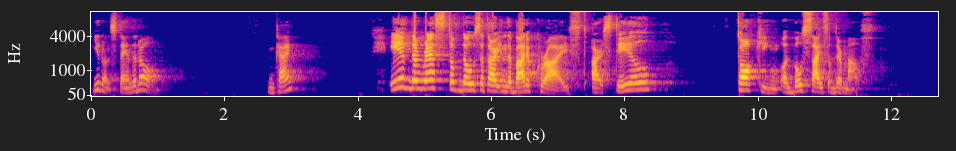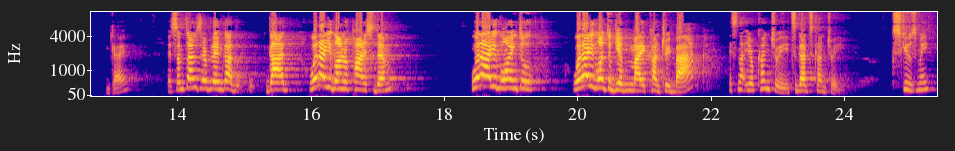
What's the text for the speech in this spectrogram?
you don't stand at all. Okay? If the rest of those that are in the body of Christ are still talking on both sides of their mouth, okay? And sometimes they blame God. God, when are you going to punish them? When are you going to, when are you going to give my country back? It's not your country, it's God's country. Excuse me?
